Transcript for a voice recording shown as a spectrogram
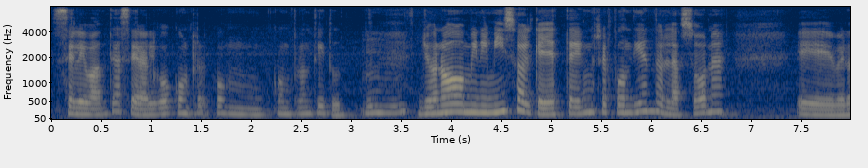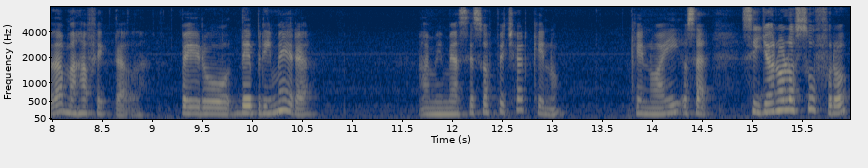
se levante a hacer algo con, con, prontitud. Yo no minimizo el que ya estén respondiendo en la zona eh, ¿verdad? más afectada, pero de primera a mí me hace sospechar que no, que no hay, o sea, si yo no lo sufro,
